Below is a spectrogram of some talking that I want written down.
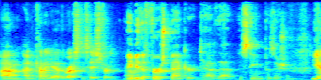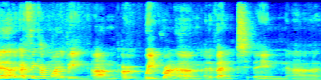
Um, and kind of yeah, the rest is history. Maybe the first banker to have that esteemed position. Yeah, I think I might have been. Um, we ran um, an event in. Uh,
